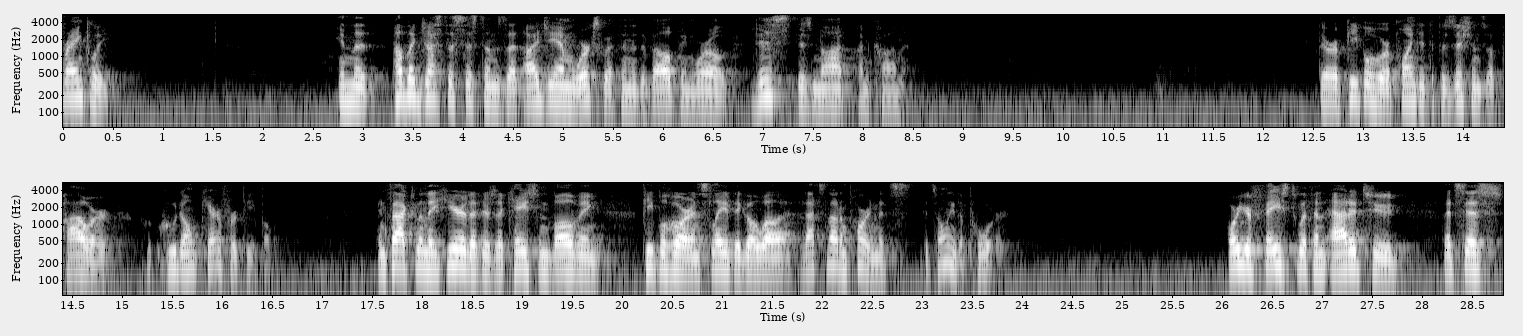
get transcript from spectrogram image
frankly, in the public justice systems that IJM works with in the developing world, this is not uncommon. There are people who are appointed to positions of power who don't care for people. In fact, when they hear that there's a case involving people who are enslaved, they go, Well, that's not important. It's, it's only the poor. Or you're faced with an attitude that says,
